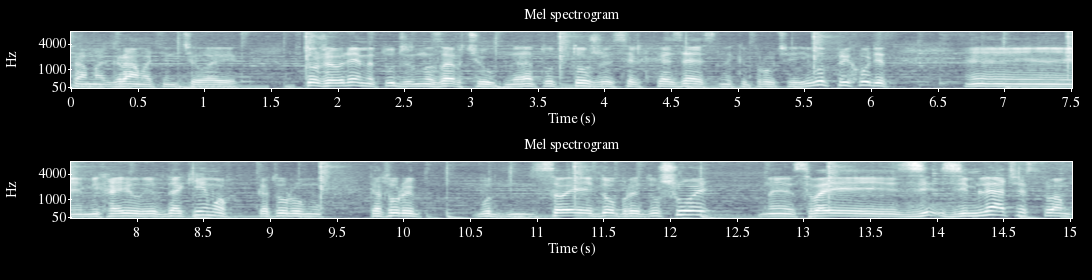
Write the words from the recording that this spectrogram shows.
самый грамотен человек. В то же время тут же Назарчук, да, тут тоже сельскохозяйственник и прочее. И вот приходит э, Михаил Евдокимов, которому, который вот своей доброй душой Э, своей землячеством,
